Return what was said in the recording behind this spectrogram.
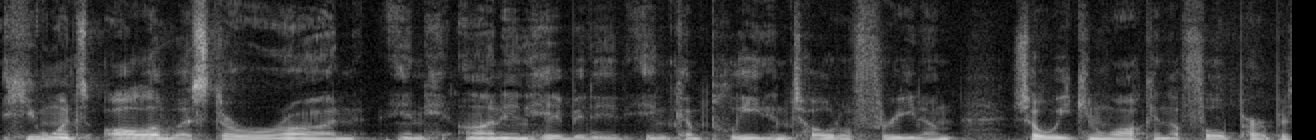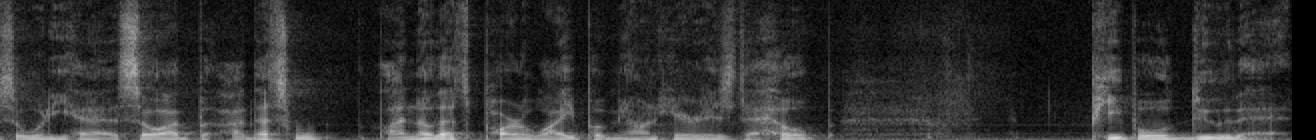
he wants all of us to run in uninhibited, in complete and total freedom, so we can walk in the full purpose of what he has. So I, I that's I know that's part of why he put me on here is to help people do that.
